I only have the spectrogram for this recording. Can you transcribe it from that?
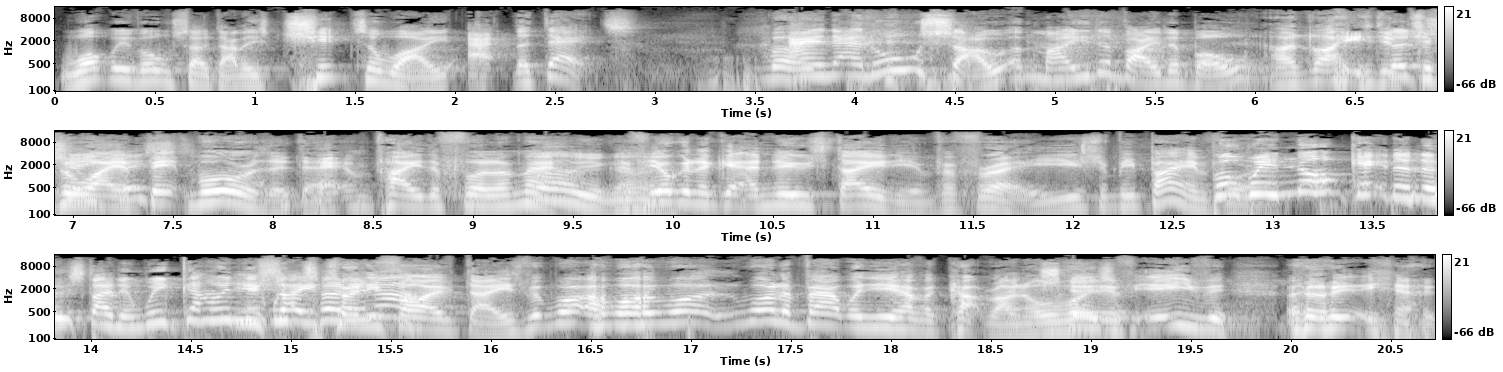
what we've also done is chipped away at the debt, Well- and and also made available. I'd like you to chip away a bit more of the debt and pay the full amount. You if you're going to get a new stadium for free, you should be paying for But it. we're not getting a new stadium. We're going. You say turning up. 25 days, but what, what, what, what about when you have a cut run, or if even you know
